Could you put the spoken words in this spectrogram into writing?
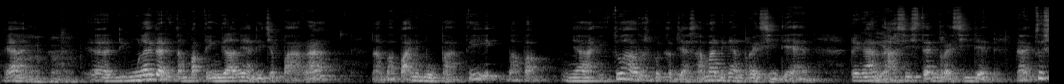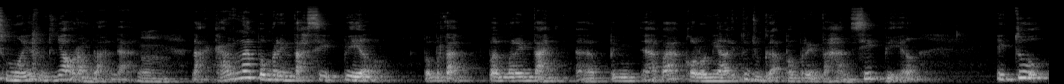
ya dimulai dari tempat tinggalnya di Jepara nah bapaknya bupati bapaknya itu harus bekerja sama dengan residen dengan ya. asisten residen. Nah itu semuanya tentunya orang Belanda. Hmm. Nah karena pemerintah sipil, pemerintah pemerintah uh, pen, apa kolonial itu juga pemerintahan sipil, itu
